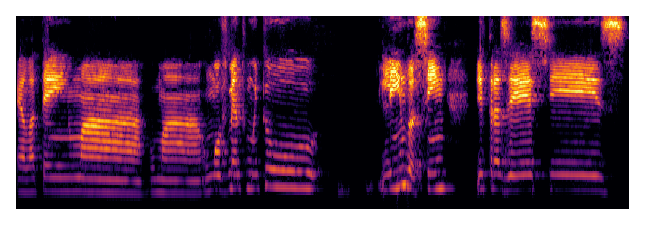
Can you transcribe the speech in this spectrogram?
Ela tem uma, uma, um movimento muito lindo, assim, de trazer esses,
